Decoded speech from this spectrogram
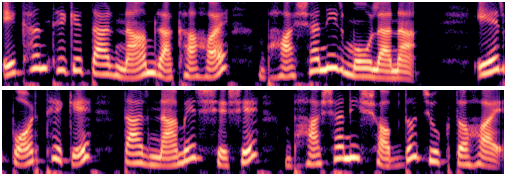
এখান থেকে তার নাম রাখা হয় ভাসানীর মৌলানা। এর পর থেকে তার নামের শেষে ভাসানী শব্দ যুক্ত হয়।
